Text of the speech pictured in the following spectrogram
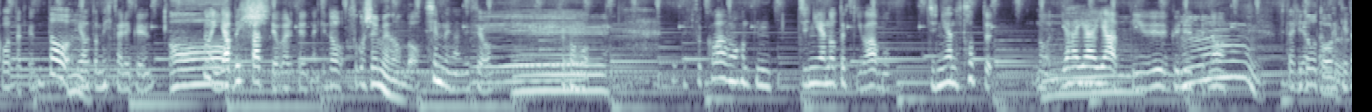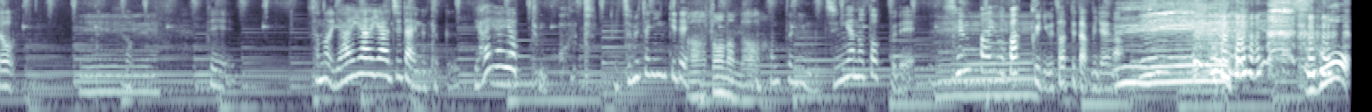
浩太君とうん。八乙女光くんあー。の薮ヒカって呼ばれてるんだけどそこ新名なんだ。新名なんですよ。へそこはもう本当にジュニアの時はもうジュニアのトップの「ややや」っていうグループの2人だったんだけど。へでその「ややや」時代の曲「ややや」ってもう本当にめちゃめちゃ人気でーあそうなんだ。本当にもうジュニアのトップで先輩をバックに歌ってたみたいな。えー。すごっ。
